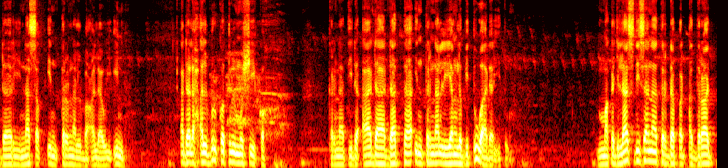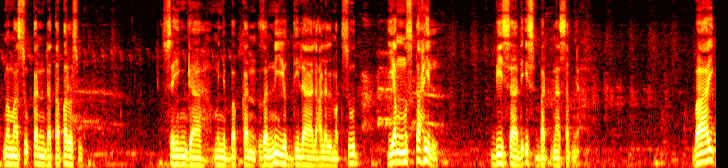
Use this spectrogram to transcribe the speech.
dari nasab internal Ba'alawi ini adalah Al-Burqatul Musyikoh karena tidak ada data internal yang lebih tua dari itu. Maka jelas di sana terdapat adraj memasukkan data palsu sehingga menyebabkan zanniyud dilal alal maksud yang mustahil bisa diisbat nasabnya. Baik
